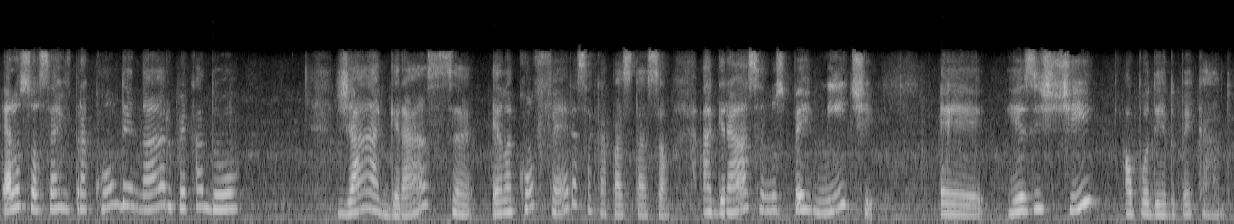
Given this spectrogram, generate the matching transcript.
ela só serve para condenar o pecador. Já a graça, ela confere essa capacitação. A graça nos permite é, resistir ao poder do pecado.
